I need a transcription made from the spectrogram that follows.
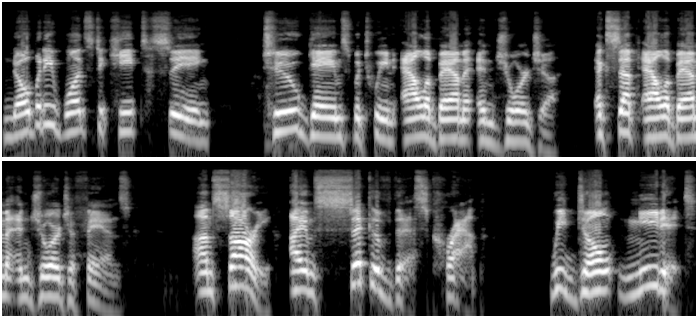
Nobody wants to keep seeing two games between Alabama and Georgia, except Alabama and Georgia fans. I'm sorry. I am sick of this crap. We don't need it.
